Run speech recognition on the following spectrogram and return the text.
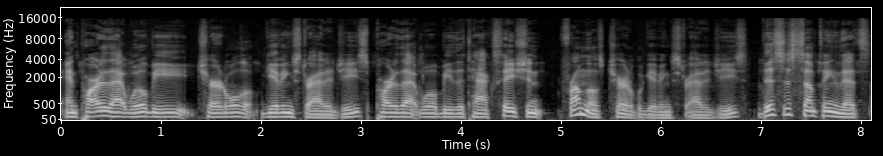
And part of that will be charitable giving strategies. Part of that will be the taxation from those charitable giving strategies. This is something that's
